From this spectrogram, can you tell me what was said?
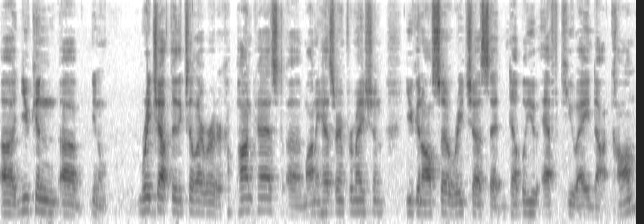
Uh, you can uh, you know reach out through the accelerator podcast uh, monty has our information you can also reach us at wfqa.com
